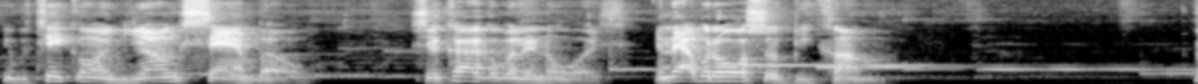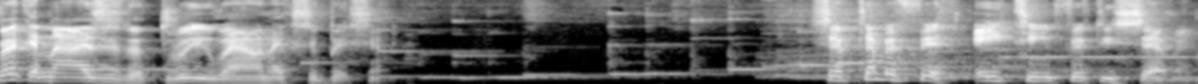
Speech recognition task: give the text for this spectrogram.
he would take on Young Sambo, Chicago, Illinois, and that would also become recognized as a three round exhibition. September 5th, 1857,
